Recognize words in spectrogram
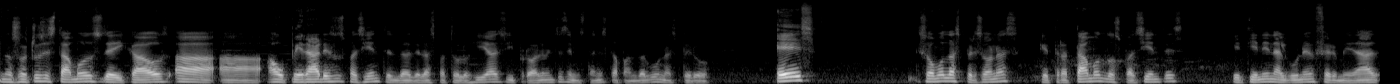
nosotros estamos dedicados a, operar esos pacientes, las de las patologías, y probablemente se me están escapando algunas, pero es, somos las personas que tratamos los pacientes que tienen alguna enfermedad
